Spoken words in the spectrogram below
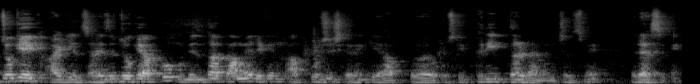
जो कि एक आइडियल साइज़ है, जो कि आपको मिलता कम है, लेकिन आप कोशिश करें कि आप उसके करीब तर डायमेंशंस में रह सकें।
